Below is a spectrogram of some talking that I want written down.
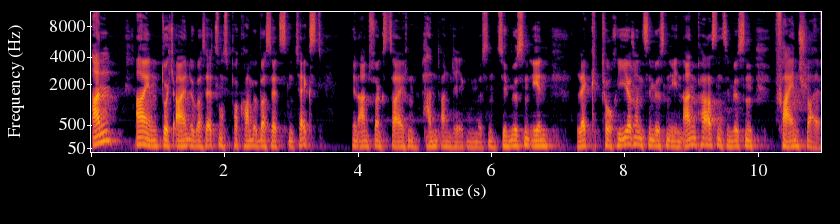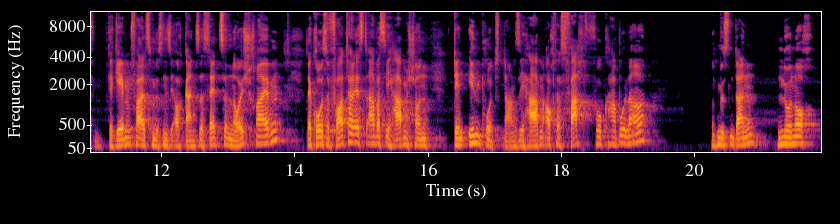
an einen durch ein Übersetzungsprogramm übersetzten Text in Anführungszeichen Hand anlegen müssen. Sie müssen ihn lektorieren, Sie müssen ihn anpassen, Sie müssen feinschleifen. Gegebenenfalls müssen Sie auch ganze Sätze neu schreiben. Der große Vorteil ist aber, Sie haben schon den Input da. Sie haben auch das Fachvokabular und müssen dann nur noch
